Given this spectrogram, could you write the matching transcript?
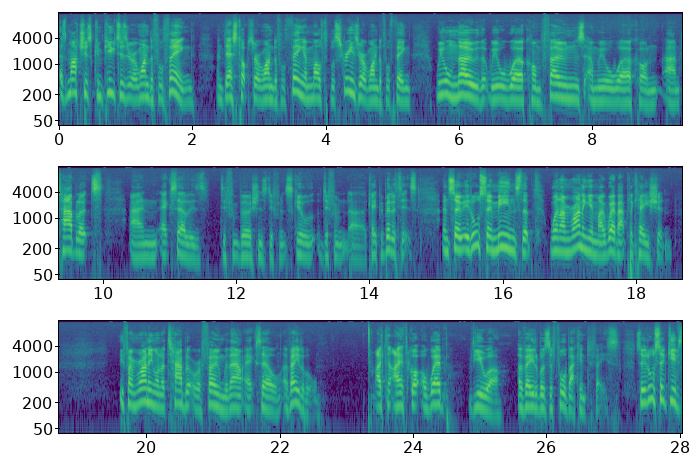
as much as computers are a wonderful thing, and desktops are a wonderful thing and multiple screens are a wonderful thing, we all know that we all work on phones and we all work on um, tablets, and Excel is different versions, different skill, different uh, capabilities. And so it also means that when I'm running in my web application, if I'm running on a tablet or a phone without Excel available, I can, I've got a web viewer available as a fallback interface. So it also gives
